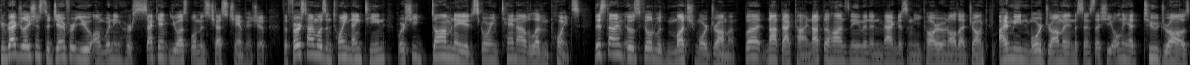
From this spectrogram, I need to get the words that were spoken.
Congratulations to Jennifer Yu on winning her second US Women's Chess Championship. The first time was in 2019, where she dominated, scoring 10 out of 11 points. This time, it was filled with much more drama, but not that kind. Not the Hans Niemann and Magnus and Hikaru and all that junk. I mean more drama in the sense that she only had two draws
